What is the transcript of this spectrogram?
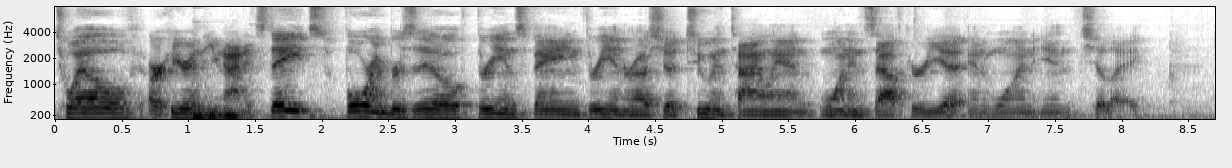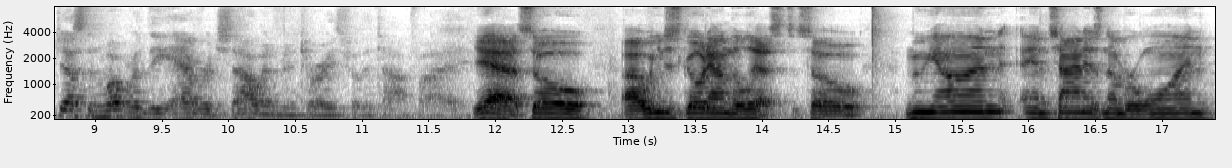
12 are here in the United States, four in Brazil, three in Spain, three in Russia, two in Thailand, one in South Korea, and one in Chile. Justin, what were the average sow inventories for the top five? Yeah, so uh, we can just go down the list. So Muyuan in China is number one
